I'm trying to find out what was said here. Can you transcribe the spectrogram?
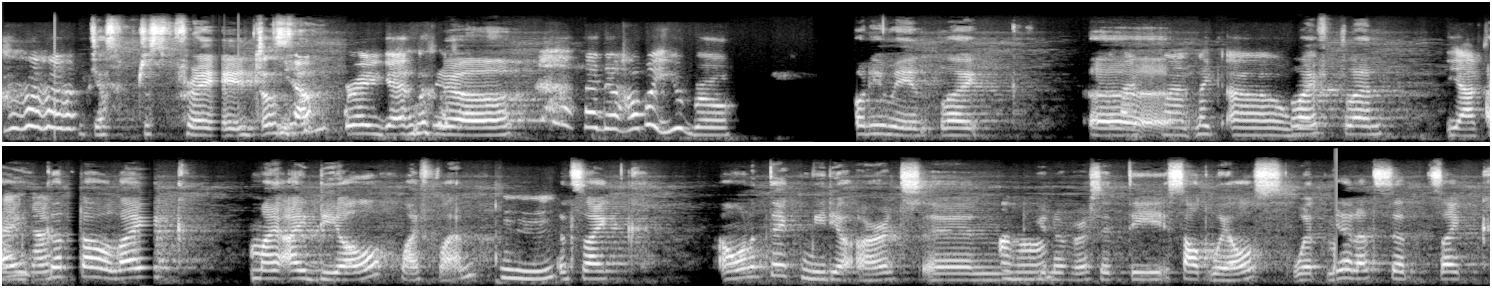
Just just pray. Just yeah, pray again. yeah. How about you, bro? What do you mean? Like Life uh plan, like uh, life plan? Yeah, I kind of. got though like my ideal life plan. hmm It's like I want to take media arts in Uh-huh. University South Wales with yeah that's it. It's like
